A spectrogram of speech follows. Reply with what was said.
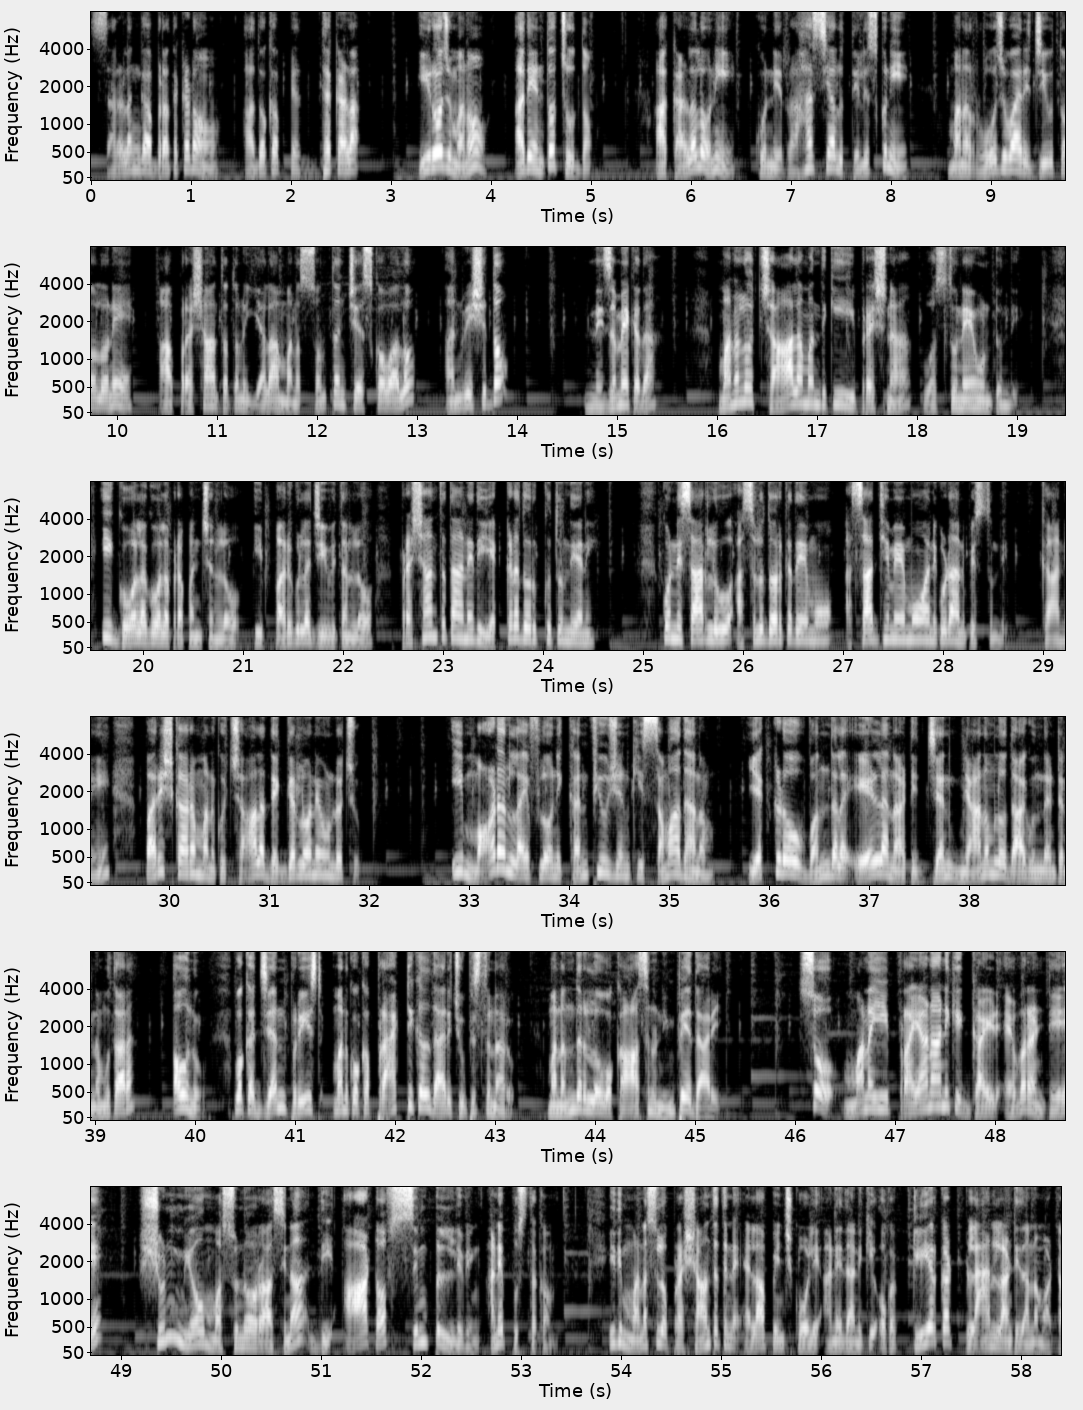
సరళంగా బ్రతకడం అదొక పెద్ద కళ. ఈరోజు మనం అదేంటో చూద్దాం. ఆ కళలోని కొన్ని రహస్యాలు తెలుసుకుని మన రోజువారీ జీవితంలోనే ఆ ప్రశాంతతను ఎలా మన సొంతం చేసుకోవాలో అన్వేషిద్దాం. నిజమే కదా? మనలో చాలామందికి ఈ ప్రశ్న వస్తూనే ఉంటుంది. ఈ గోలగోల ప్రపంచంలో ఈ పరుగుల జీవితంలో ప్రశాంతత అనేది ఎక్కడ దొరుకుతుంది అని? కొన్నిసార్లు అసలు దొరకదేమో అసాధ్యమేమో అని కూడా అనిపిస్తుంది. కానీ పరిష్కారం మనకు చాలా దగ్గరలోనే ఉండొచ్చు. ఈ మోడర్న్ లైఫ్లోని కన్ఫ్యూజన్కి సమాధానం ఎక్కడో వందల ఏళ్ళ నాటి జన్ జ్ఞానంలో దాగుందంటే నమ్ముతారా? అవును ఒక జన్ ప్రీస్ట్ మనకొక ప్రాక్టికల్ దారి చూపిస్తున్నారు. మనందరిలో ఒక ఆశను నింపే దారి. సో మన ఈ ప్రయాణానికి గైడ్ ఎవరంటే షున్మ్యో మసునో రాసిన the art of simple living అనే పుస్తకం. ఇది మనసులో ప్రశాంతతని ఎలా పెంచుకోవాలి అనేదానికి ఒక క్లియర్ కట్ ప్లాన్ లాంటిదన్నమాట.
